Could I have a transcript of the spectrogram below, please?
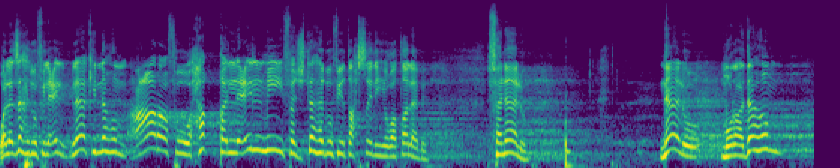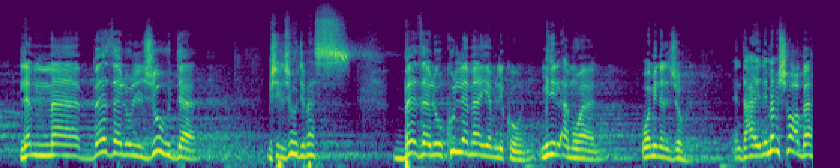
ولا زهدوا في العلم لكنهم عرفوا حق العلم فاجتهدوا في تحصيله وطلبه. فنالوا. نالوا مرادهم لما بذلوا الجهد. مش الجهد بس بذلوا كل ما يملكون من الأموال ومن الجهد. عند الإمام شعبة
